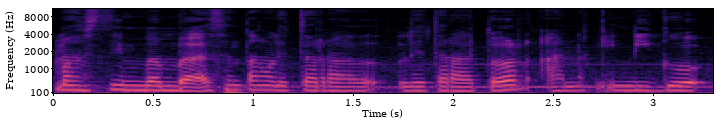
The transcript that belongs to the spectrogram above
masih membahas tentang literal, literatur anak indigo.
